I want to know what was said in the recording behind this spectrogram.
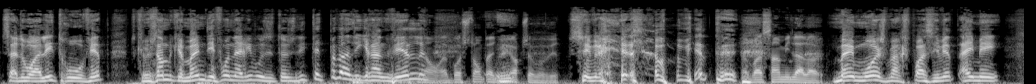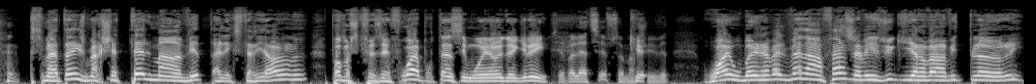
ça doit aller trop vite parce que il me semble que même des fois on arrive aux États-Unis peut-être pas dans des grandes villes Non, à Boston, pas à New. York, ça va vite. c'est vrai ça va vite Ça va à 100 000 à l'heure. même moi je marche pas assez vite hey, mais ce matin je marchais tellement vite à l'extérieur pas parce qu'il faisait froid pourtant c'est moins un degré C'est relatif, ça, marcher Que- vite. ouais ou ben j'avais le vent d'en face j'avais les yeux qui avaient envie de pleurer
